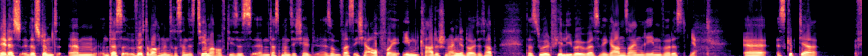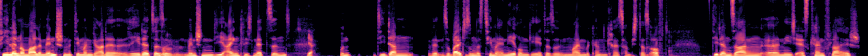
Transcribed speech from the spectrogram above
Nee, das, das stimmt. Ähm, und das wirft aber auch ein interessantes Thema auf, dieses, ähm, dass man sich halt, also was ich ja auch vorher eben gerade schon angedeutet habe, dass du halt viel lieber über das Vegan-Sein reden würdest. Ja. Äh, es gibt ja viele normale Menschen, mit denen man gerade redet, also oh Menschen, die eigentlich nett sind. Ja. Und die dann, wenn, sobald es um das Thema Ernährung geht, also in meinem Bekanntenkreis habe ich das oft, die dann sagen, äh, nee, ich esse kein Fleisch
